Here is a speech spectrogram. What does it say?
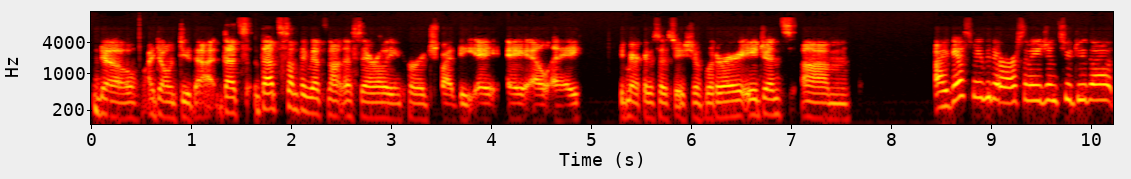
No, I don't do that. That's that's something that's not necessarily encouraged by the AALA, the American Association of Literary Agents. Um, I guess maybe there are some agents who do that,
